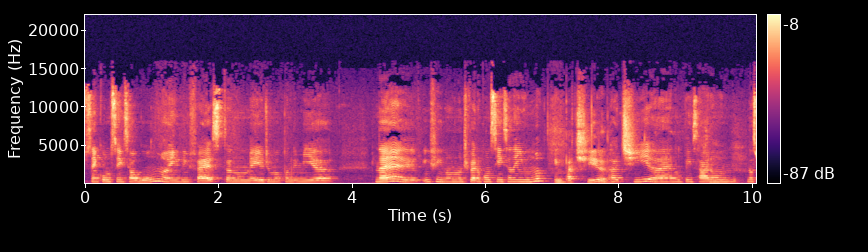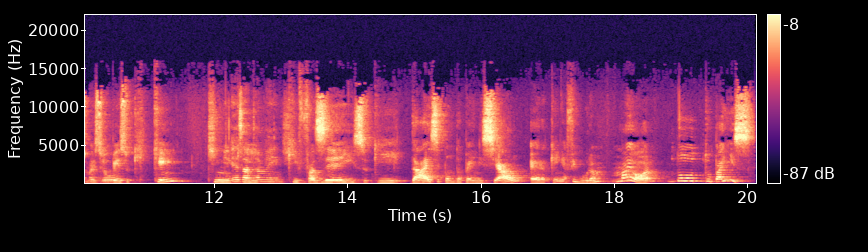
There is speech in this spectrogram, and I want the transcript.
sem consciência alguma, indo em festa no meio de uma pandemia, né, enfim, não, não tiveram consciência nenhuma, Empatia, né? empatia, é, não pensaram nas Mas pessoas. eu penso que quem tinha que, Exatamente. que fazer isso, que dar esse pontapé inicial, era quem? A figura maior do, do país,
